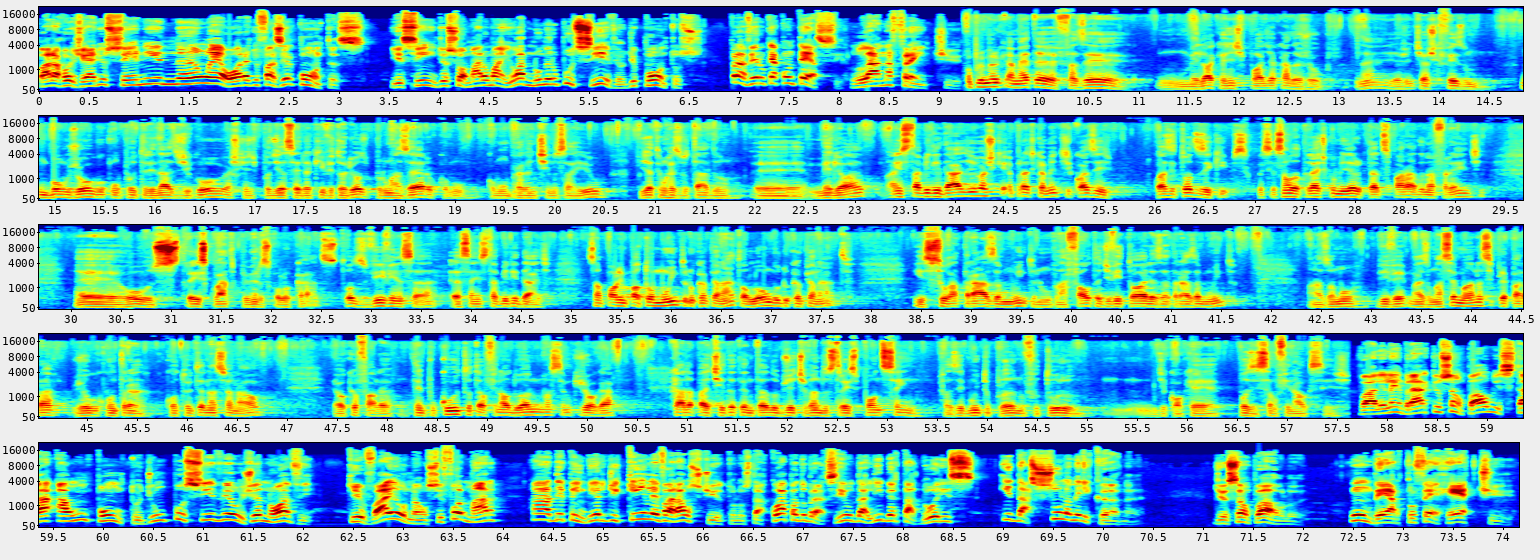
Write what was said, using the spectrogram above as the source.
Para Rogério Ceni não é hora de fazer contas, e sim de somar o maior número possível de pontos para ver o que acontece lá na frente. O primeiro que a meta é fazer o melhor que a gente pode a cada jogo, né? E a gente acho que fez um, um bom jogo com oportunidades de gol. Acho que a gente podia sair daqui vitorioso por 1 a 0, como como o Bragantino saiu. Podia ter um resultado é, melhor. A instabilidade, eu acho que é praticamente de quase quase todas as equipes, com exceção do Atlético Mineiro que está disparado na frente é, ou os três, quatro primeiros colocados, todos vivem essa, essa instabilidade. São Paulo empatou muito no campeonato, ao longo do campeonato, isso atrasa muito, a falta de vitórias atrasa muito. Nós vamos viver mais uma semana, se preparar jogo contra, contra o Internacional. É o que eu falo, é um tempo curto até o final do ano, nós temos que jogar cada partida tentando, objetivando os três pontos sem fazer muito plano futuro de qualquer posição final que seja. Vale lembrar que o São Paulo está a um ponto de um possível G9, que vai ou não se formar a depender de quem levará os títulos da Copa do Brasil, da Libertadores e da Sul-Americana. De São Paulo, Humberto Ferretti.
